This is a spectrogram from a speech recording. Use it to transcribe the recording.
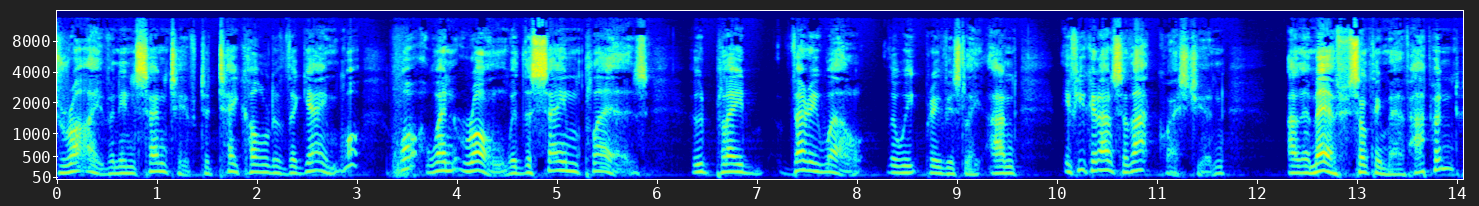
drive and incentive to take hold of the game. What, what went wrong with the same players who'd played very well the week previously? And if you could answer that question, and there may have something may have happened.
